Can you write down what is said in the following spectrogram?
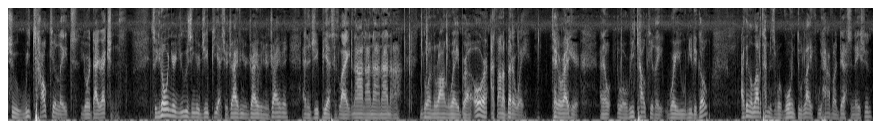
to recalculate your directions. So you know when you're using your GPS, you're driving, you're driving, you're driving, and the GPS is like, nah, nah, nah, nah, nah, you're going the wrong way, bruh. Or I found a better way. Take it right here, and it, will recalculate where you need to go. I think a lot of times as we're going through life, we have our destination,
